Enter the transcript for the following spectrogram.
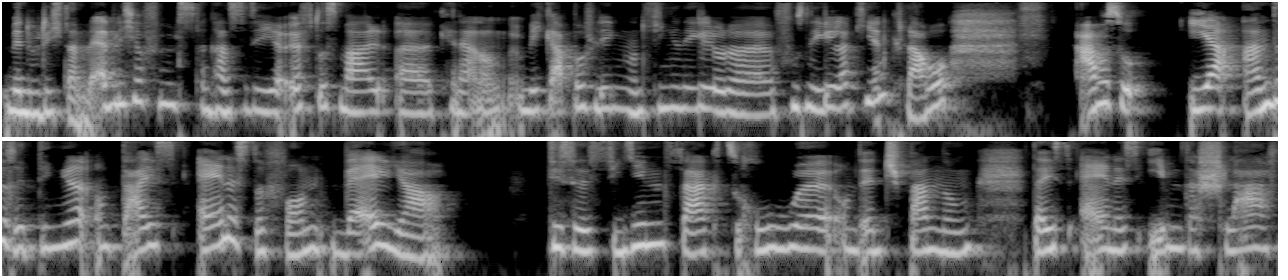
Wenn du dich dann weiblicher fühlst, dann kannst du dir ja öfters mal, äh, keine Ahnung, Make-up auflegen und Fingernägel oder Fußnägel lackieren, klaro. Aber so eher andere Dinge und da ist eines davon, weil ja dieses Yin sagt Ruhe und Entspannung, da ist eines eben der Schlaf,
